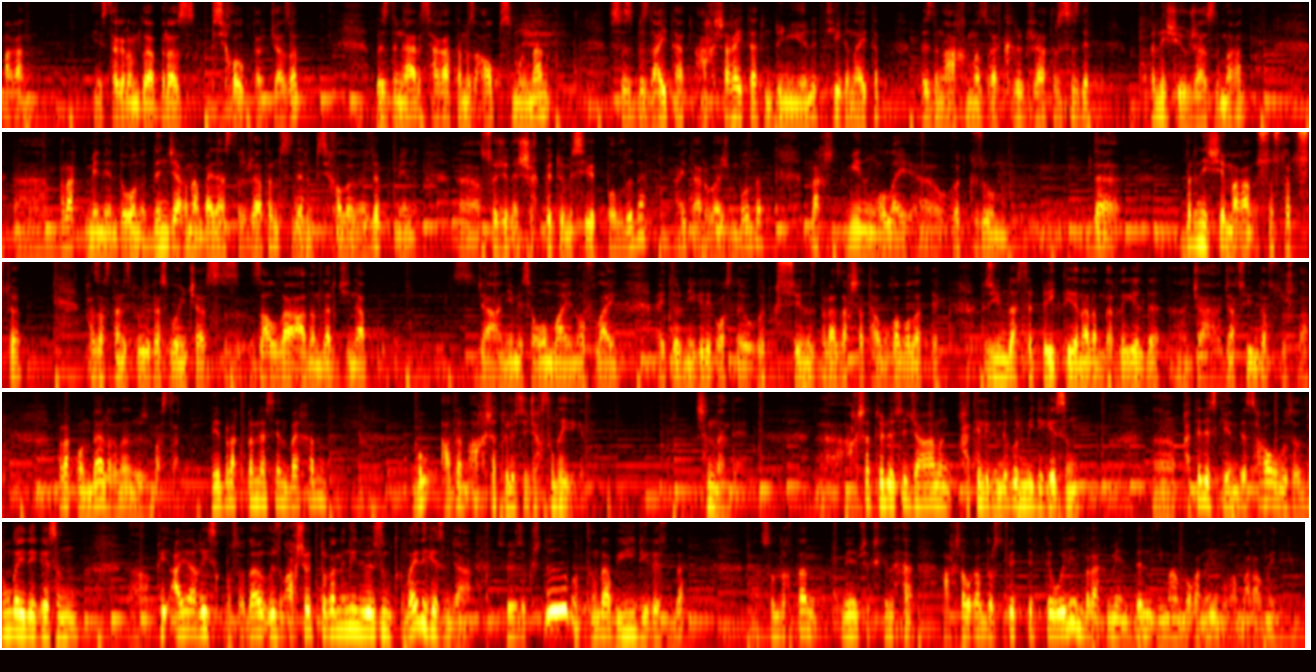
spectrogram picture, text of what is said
маған инстаграмда біраз психологтар жазады. Біздің әр сағатымыз 60 мыңнан сіз бізді айтатын ақшаға айтатын дүниені тегін айтып біздің ақымызға кіріп жатырсыз деп бірнешеу жазды маған. Ә, бірақ мен енді оны дін жағынан байланыстырып жатырмын сіздердің психологияңыз деп. Менің ә, сол жерден шығып кетуіме себеп болды да айтар уәжім болды. Бірақ менің олай өткізуімді бірнеше маған ұсыныстар түсті. Қазақстан республикасы бойынша сіз залда адамдар жинап жаңағы немесе онлайн офлайн әйтеуір не керек осылай өткізсеңіз біраз ақша табуға болады деп біз ұйымдастырып берейік деген адамдар да келді жақсы ұйымдастырушылар. Бірақ оның барлығынан өзім бас мен бірақ бір нәрсені байқадым. Бұл адам ақша төлесе жақсы тыңдайды екен шын мәнінде. Ә, ақша төлесе жаңаның қателігін де көрмейді екенсің. Ә, қателескенде сақау болса да тыңдайды екенсің. Аяғы қисық болса да өзің ақша беріп тұрғаннан кейін өзің тыңдайды екенсің жаңағы сөзі күшті болып тыңдап үйді екенсің да. Сондықтан меніңше кішкене ақша алған дұрыс па еді деп те ойлаймын бірақ мен дін иман болғаннан кейін бұған бара алмайды екенмін.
